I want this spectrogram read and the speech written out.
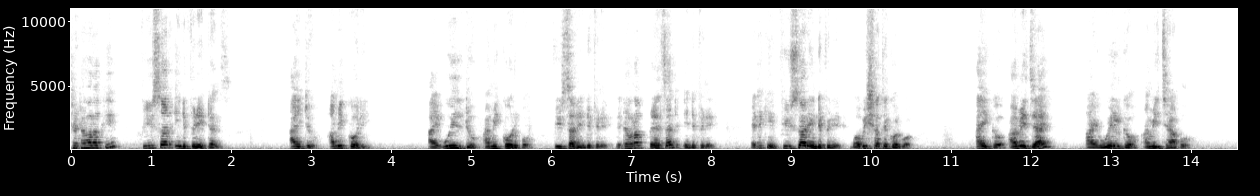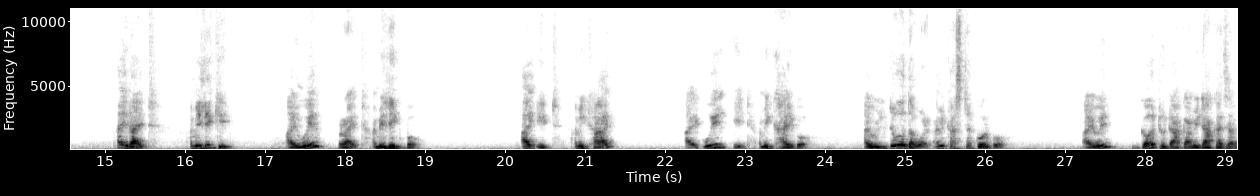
সেটা হলো কি? ফিউচার ইনডিফিনিটেন্স আই ডু আমি করি। আই উইল ডু আমি করব। ফিউচার ইনডিফিনিট এটা হলো প্রেজেন্ট ইনডিফিনিট এটা কি ফিউচার ইনডিফিনিট ভবিষ্যতে করব। আই গো আমি যাই আই উইল গো আমি যাব। আই রাইট আমি লিখি। আই উইল রাইট আমি লিখব। আই ইট আমি খাই। আই উইল ইট আমি খাইব। I will do the work আমি কাজটা করব। I will go to Dhaka আমি ঢাকা যাব।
